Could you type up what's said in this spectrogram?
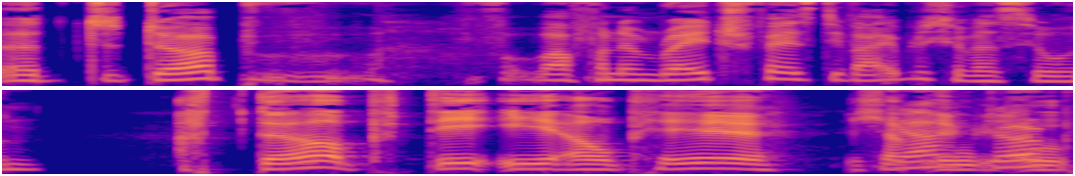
äh, Derp war von dem Rageface die weibliche Version. Ach, Derp, D-E-R-P. Ich habe Ja, irgendwie Derp.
